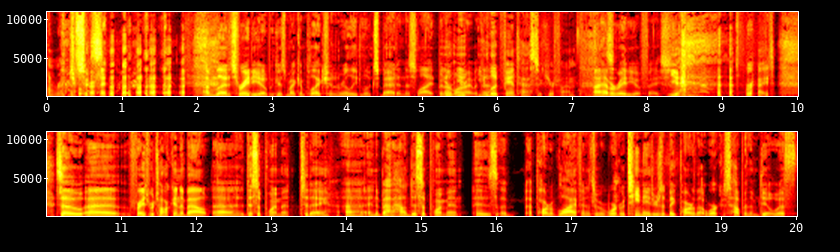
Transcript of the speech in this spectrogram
on Rejoice. Right. I'm glad it's radio because my complexion really looks bad in this light, but you, I'm all right with you that. You look fantastic. You're fine. I have a radio face. Yeah, right. So, uh, Fraze, we're talking about uh, disappointment today, uh, and about how disappointment is a, a part of life, and as we work with teenagers, a big part of that work is helping them deal with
